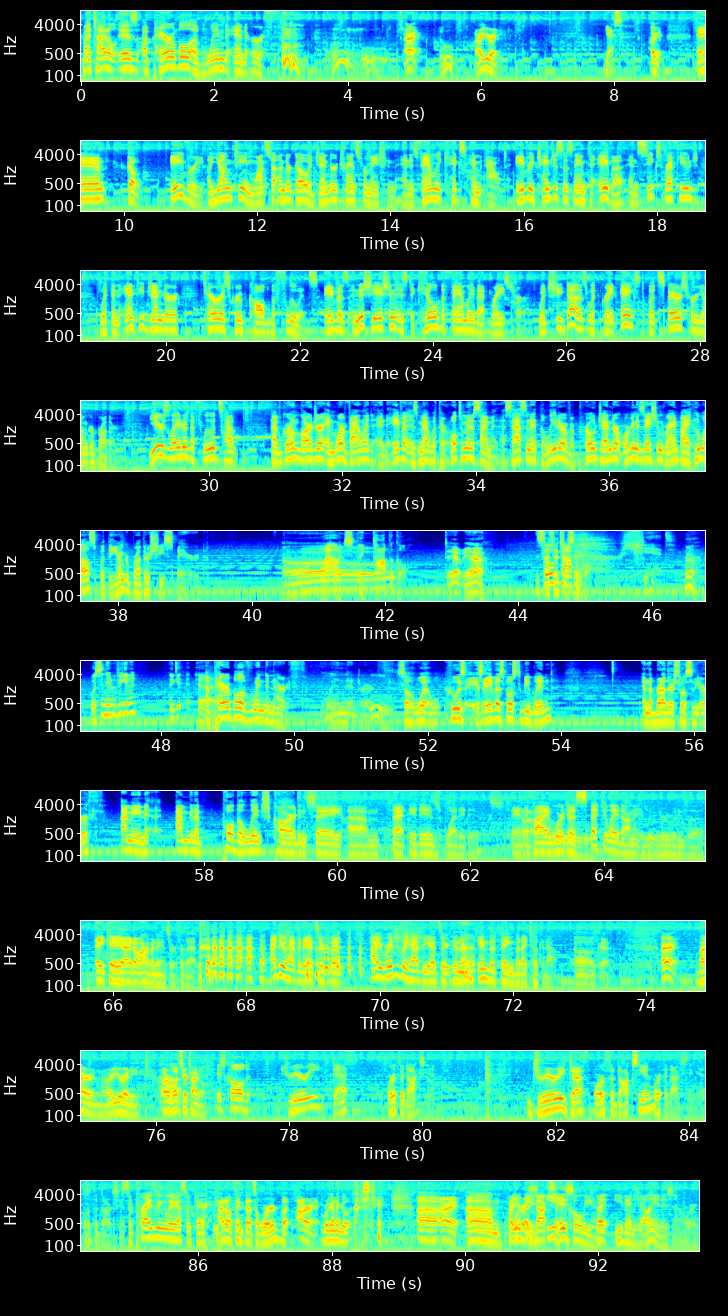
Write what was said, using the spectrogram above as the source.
My title is A Parable of Wind and Earth. All right. Ooh. Are you ready? Yes. Okay. And go. Avery, a young teen, wants to undergo a gender transformation, and his family kicks him out. Avery changes his name to Ava and seeks refuge with an anti gender terrorist group called the Fluids. Ava's initiation is to kill the family that raised her, which she does with great angst but spares her younger brother. Years later, the Fluids have. Have grown larger and more violent, and Ava is met with her ultimate assignment assassinate the leader of a pro gender organization ran by who else but the younger brother she spared. Oh. Wow. It's like topical. Damn. Yeah. It's That's a little interesting. topical. Shit. Huh. What's the name of it again? Again, A uh, parable of wind and earth. Wind and Earth. Ooh. So, what? Who is is Ava supposed to be Wind? And the brother supposed to be Earth? I mean, I'm gonna pull the Lynch card and say um, that it is what it is. And if I were to speculate on it, it would ruin the. AKA, I don't have an answer for that. I do have an answer, but I originally had the answer in in the thing, but I took it out. oh, okay. All right, Byron, are you ready? Or what's your title? It's called Dreary Death Orthodoxian. Dreary Death Orthodoxian. Orthodoxian, yes. Orthodoxian. Surprisingly esoteric. I don't think that's a word, but all right, we're gonna go with just kidding. Uh, all right, um, are you ready? Orthodox- E- but Evangelion isn't a word.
